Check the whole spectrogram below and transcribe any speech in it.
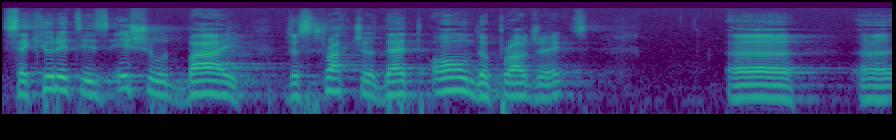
securities issued by the structure that own the projects. Uh, uh,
